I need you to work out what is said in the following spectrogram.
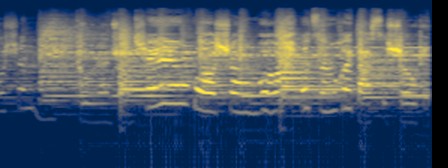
不是你。突然闯进我生活我怎会把死守的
